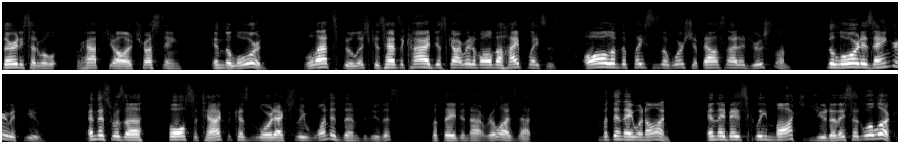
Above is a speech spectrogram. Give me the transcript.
Third, he said, Well, perhaps y'all are trusting in the Lord. Well, that's foolish because Hezekiah just got rid of all the high places, all of the places of worship outside of Jerusalem. The Lord is angry with you. And this was a false attack because the Lord actually wanted them to do this, but they did not realize that. But then they went on and they basically mocked Judah. They said, Well, look,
